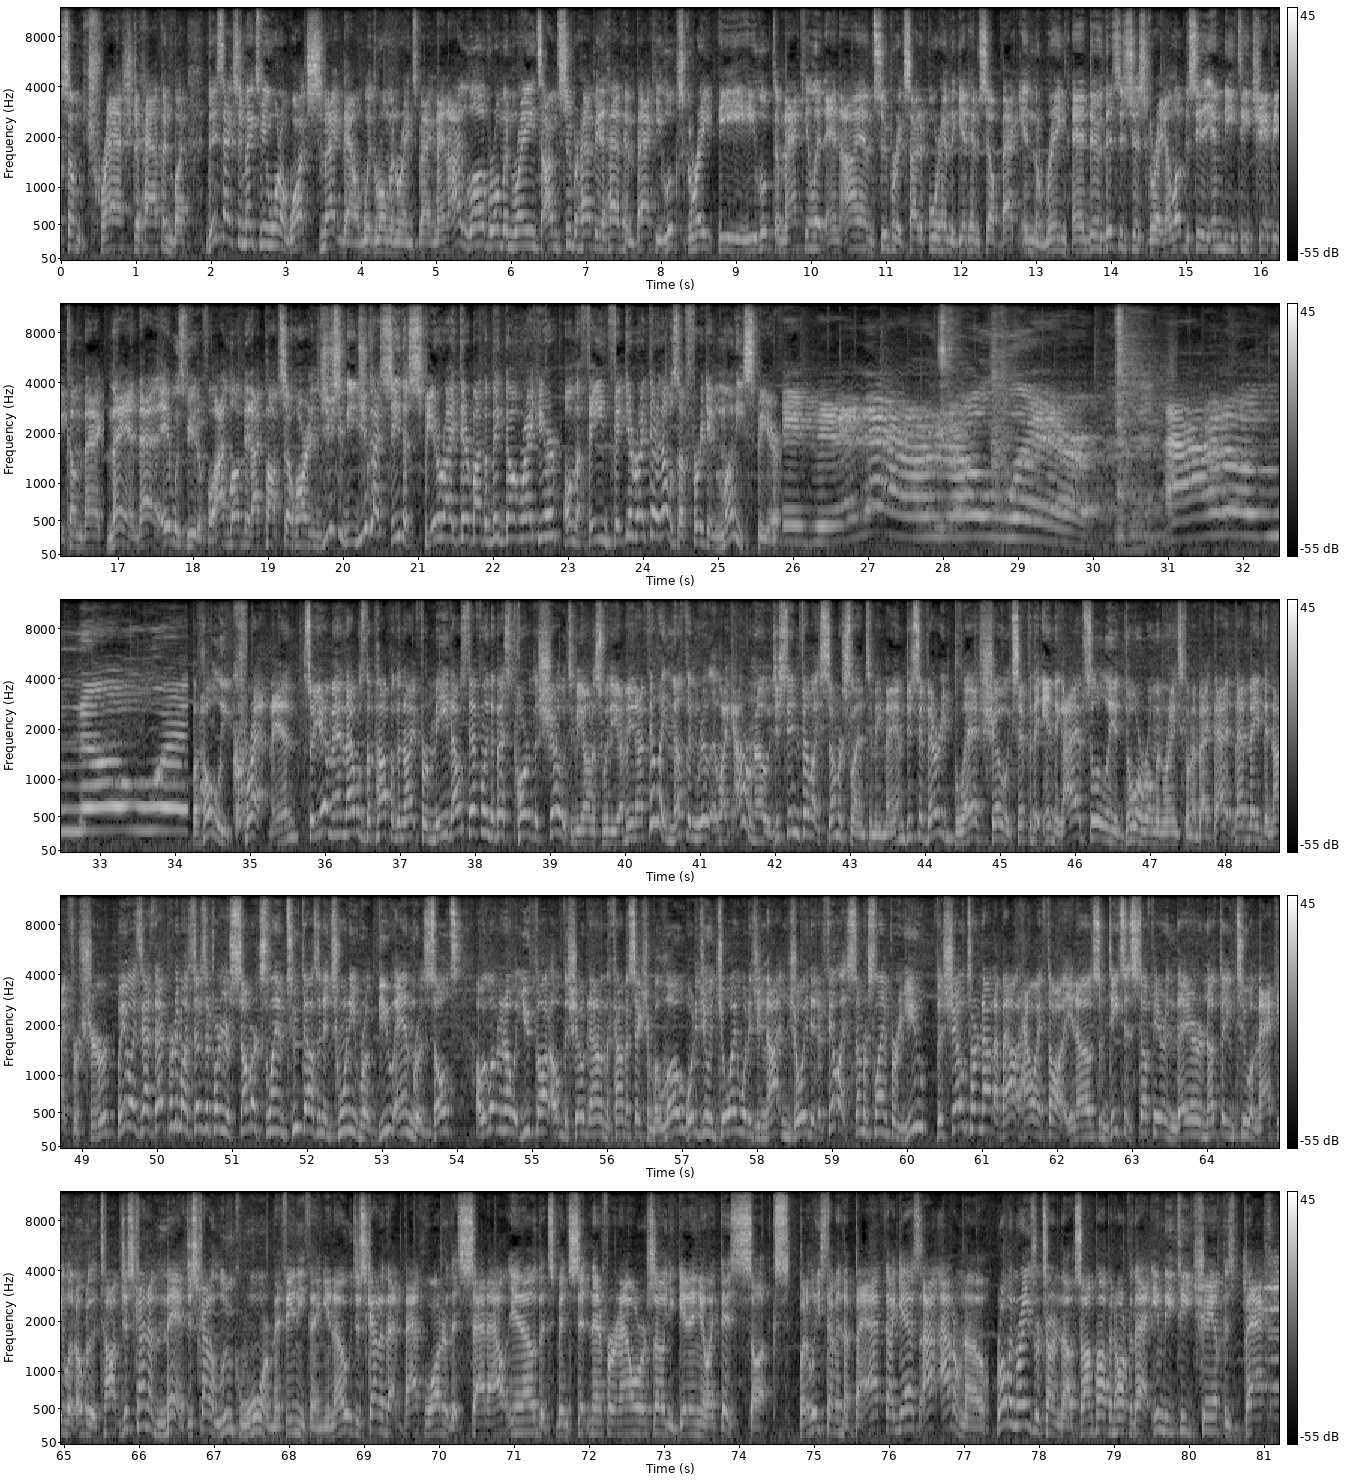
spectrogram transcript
some trash to happen, but this actually makes me want to watch SmackDown with Roman Reigns back, man. I love Roman Reigns. I'm super happy to have him back. He looks great. He, he looked immaculate, and I am super excited for him to get himself back in the ring. And, dude, this is just great. I love to see the MDT champion come back. Man, that it was beautiful. I loved it. I popped so hard. And did you, did you guys see the spear right there by the big dog right here? On the Fiend figure right there? That was a freaking money spear. But holy crap, man. So yeah, man, that was the pop of the night for me. That was definitely the best part of the show, to be honest with you. I mean, I feel like nothing really, like, I don't know. It just didn't feel like SummerSlam to me, man. Just a very blessed show, except for the ending. I absolutely adore Roman Reigns coming back. That, that made the night for sure. But anyways, guys, that pretty much does it for your SummerSlam 2020 review and results. I would love to know what you thought of the show down in the comment section below. What did you enjoy? What did you not enjoy? Did it feel like SummerSlam for you? The show turned out about how I thought, you know, some decent stuff here and there, nothing too immaculate over the top, just kind of meh, just kind of lukewarm, if anything, you know? Just kind of that bathwater that sat out, you know, that's been sitting there for an hour or so, and you get in, you're like, this sucks. But at least I'm in the bath, I guess? I, I don't know. Roman Reigns returned, though, so I'm popping hard for that. MDT Champ is back.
